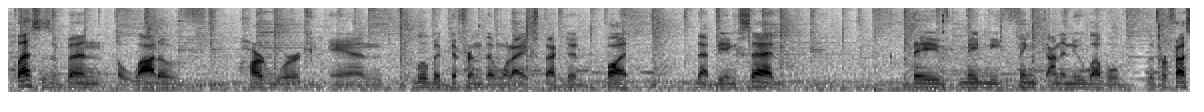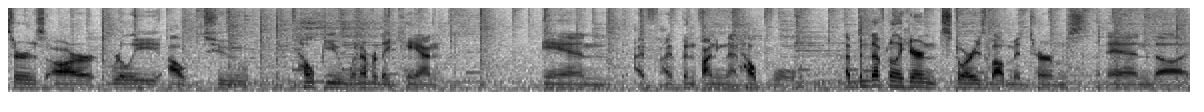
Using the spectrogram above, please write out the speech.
classes have been a lot of hard work and a little bit different than what I expected, but that being said, they've made me think on a new level. The professors are really out to help you whenever they can, and I've, I've been finding that helpful. I've been definitely hearing stories about midterms, and uh,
